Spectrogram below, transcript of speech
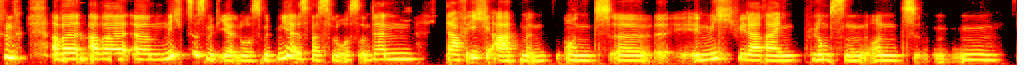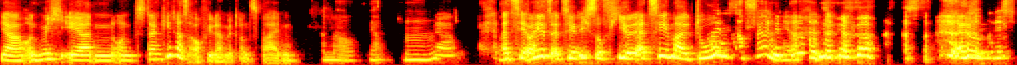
aber aber ähm, nichts ist mit ihr los, mit mir ist was los. Und dann darf ich atmen und äh, in mich wieder reinplumpsen und mm, ja, und mich erden. Und dann geht das auch wieder mit uns beiden. Genau, ja. Mhm. ja. Erzähl, aber jetzt erzähle ich so viel. Erzähl mal du. Nein, ist doch schön, ja. und ich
